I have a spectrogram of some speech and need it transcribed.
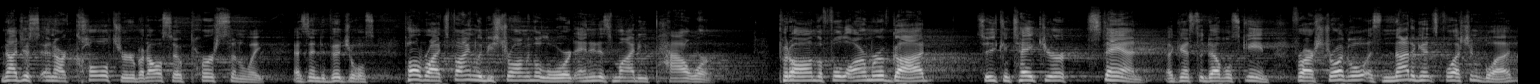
not just in our culture, but also personally as individuals. Paul writes, Finally, be strong in the Lord and in his mighty power. Put on the full armor of God so you can take your stand against the devil's scheme. For our struggle is not against flesh and blood,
